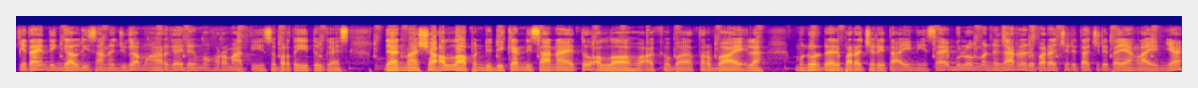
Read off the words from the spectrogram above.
Kita yang tinggal di sana juga menghargai dan menghormati seperti itu guys. Dan masya Allah pendidikan di sana itu Allahu Akbar terbaik lah menurut daripada cerita ini saya belum mendengar daripada cerita-cerita yang lainnya.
